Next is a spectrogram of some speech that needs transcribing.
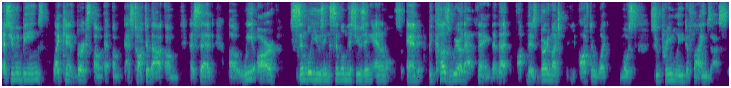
as human beings, like Kenneth Burke um, um, has talked about, um, has said, uh, we are symbol using, symbol misusing animals, and because we are that thing, that that uh, is very much often what most supremely defines us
